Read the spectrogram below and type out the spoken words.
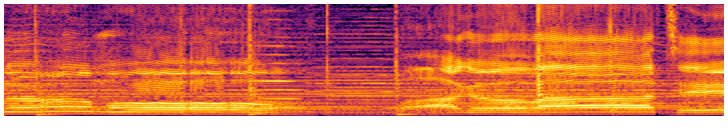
Namo Bhagavate.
